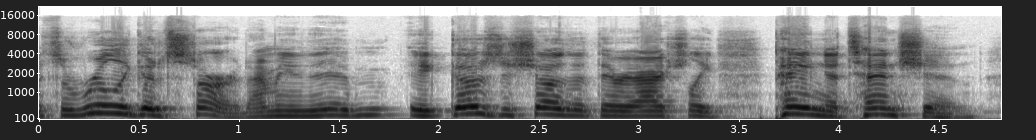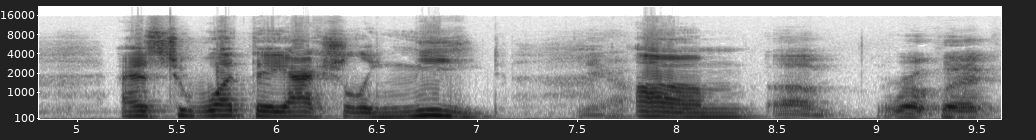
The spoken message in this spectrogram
It's a really good start. I mean, it, it goes to show that they're actually paying attention as to what they actually need. Yeah. Um, Um, real quick,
